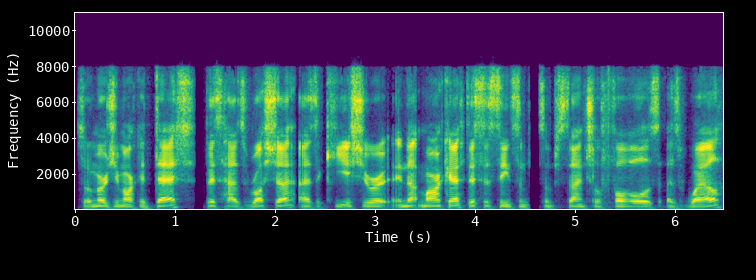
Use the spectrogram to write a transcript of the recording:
So, emerging market debt, this has Russia as a key issuer in that market. This has seen some substantial falls as well.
